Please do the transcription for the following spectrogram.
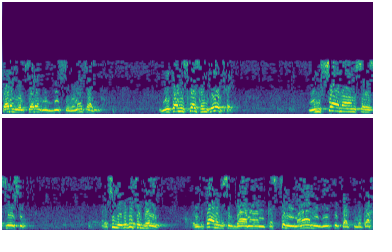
परम और चरम उद्देश्य होना चाहिए। गीता में इसका संकेत है। मनुष्यानाम सहस्रेशु ऐसी जगति सिद्ध एकता मत सिद्धानाम कश्चिन मान देती तत्वतः।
